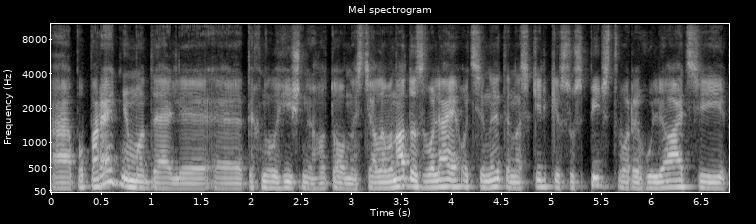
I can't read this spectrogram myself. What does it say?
е, попередню модель е, технологічної готовності, але вона дозволяє оцінити наскільки суспільство регуляції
